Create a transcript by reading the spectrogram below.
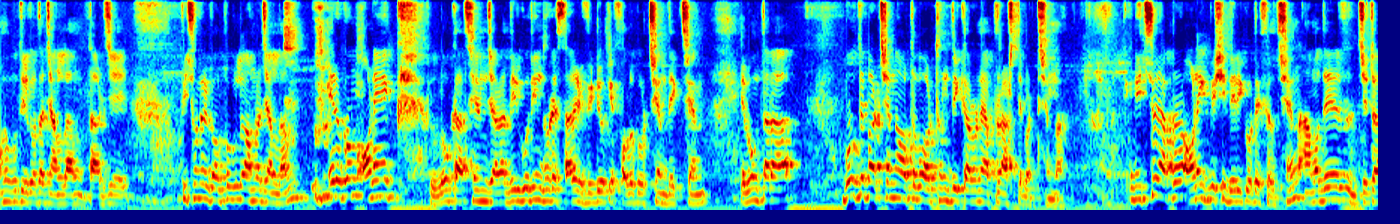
অনুভূতির কথা জানলাম, তার যে পিছনের গল্পগুলো আমরা জানলাম। এরকম অনেক লোক আছেন যারা দীর্ঘদিন ধরে স্যারের ভিডিওকে ফলো করছেন, দেখছেন এবং তারা বলতে পারছেন না অথবা অর্থনৈতিক কারণে আপনারা আসতে পারছেন না। নিশ্চয়ই আপনারা অনেক বেশি দেরি করে ফেলছেন। আমাদের যেটা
